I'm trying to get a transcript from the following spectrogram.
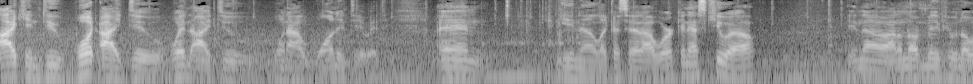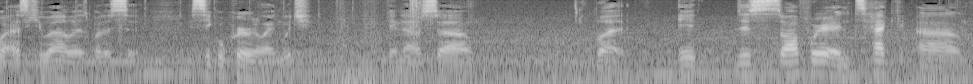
I can do what I do when I do when I want to do it. And you know, like I said, I work in SQL. You know, I don't know if many people know what SQL is, but it's a, SQL query language. You know, so but it this software and tech um,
